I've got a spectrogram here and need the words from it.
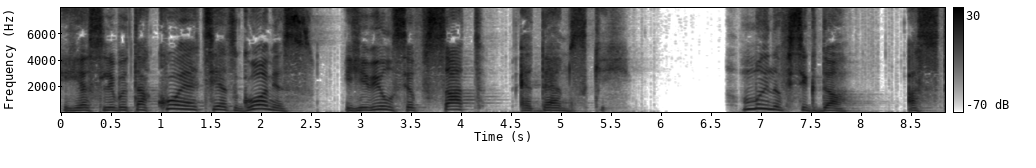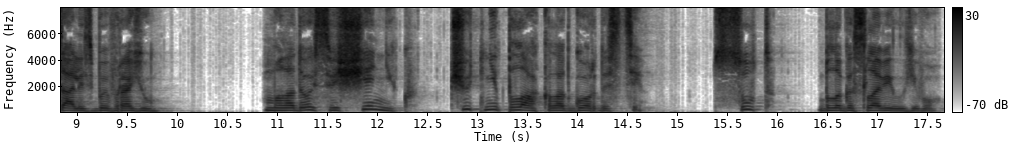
если бы такой отец Гомес явился в сад Эдемский, мы навсегда остались бы в раю. Молодой священник чуть не плакал от гордости. Суд благословил его.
